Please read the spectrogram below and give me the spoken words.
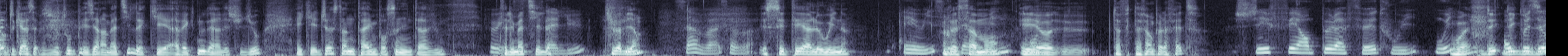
en tout cas, ça fait surtout plaisir à Mathilde qui est avec nous derrière les studios et qui est just on time pour son interview. salut Mathilde. Salut. Tu vas bien? Ça va, ça va. C'était Halloween. Et eh oui, récemment. Et euh, t'as fait, as fait un peu la fête? J'ai fait un peu la fête, oui. Oui. Ouais, déguisé.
